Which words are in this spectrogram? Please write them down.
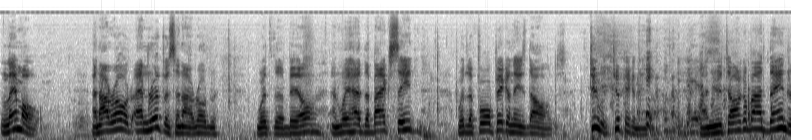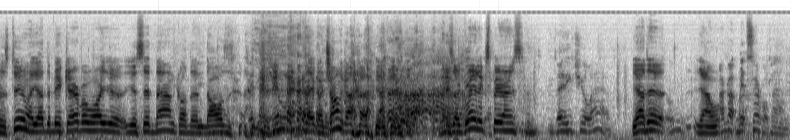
limo, and I rode, and Rufus and I rode with uh, Bill, and we had the back seat with the four Pekingese dogs two two Pekingese. yes. And you talk about dangerous too. You have to be careful where you, you sit down because then dogs take a chunk out of you. it's a great experience. They eat you alive. Yeah, they, yeah. I got bit several times.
